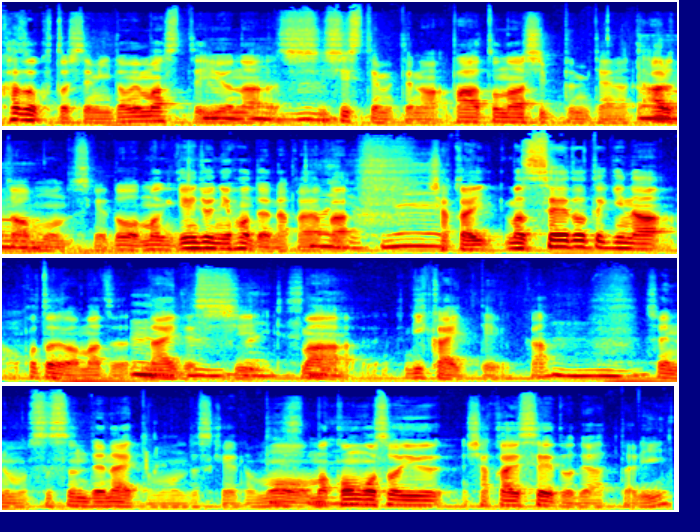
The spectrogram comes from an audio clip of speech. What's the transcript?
家族として認めますっていうようなんシシステムっていうのはパートナーシップみたいなのってあるとは思うんですけど、まあ、現状日本ではなかなか社会、まず制度的なことではまずないですし、まあ理解っていうか、うんそういうのも進んでないと思うんですけれども、まあ、今後そういう社会制度であったり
